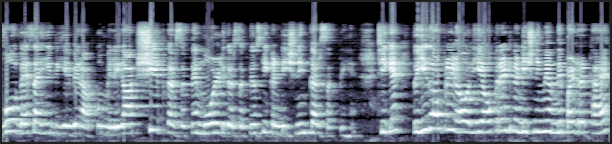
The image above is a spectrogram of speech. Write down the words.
वो वैसा ही बिहेवियर आपको मिलेगा। आप शेप कर सकते हैं मोल्ड कर सकते हैं, उसकी कंडीशनिंग कर सकते हैं। ठीक है? तो ये तो ये ऑपरेंट कंडीशनिंग में हमने पढ़ रखा है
